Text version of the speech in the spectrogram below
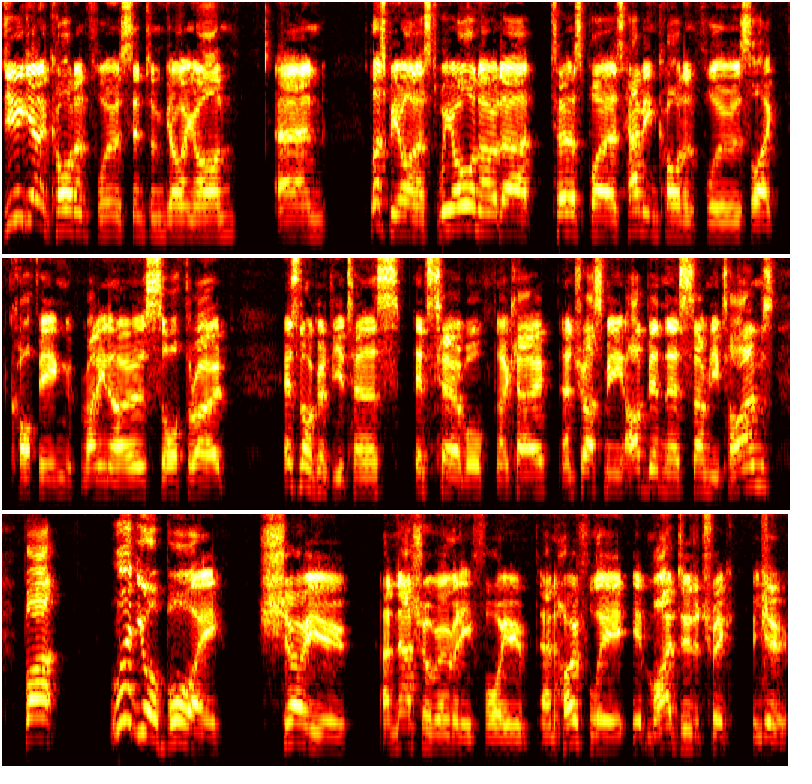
Do you get a cold and flu symptom going on? And let's be honest, we all know that tennis players having cold and flus like coughing, runny nose, sore throat, it's not good for your tennis. It's terrible, okay? And trust me, I've been there so many times, but let your boy show you a natural remedy for you, and hopefully it might do the trick for you.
